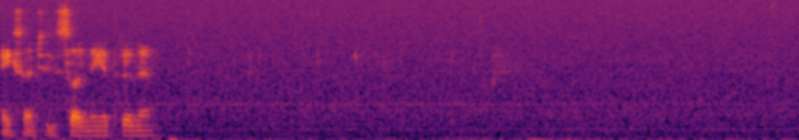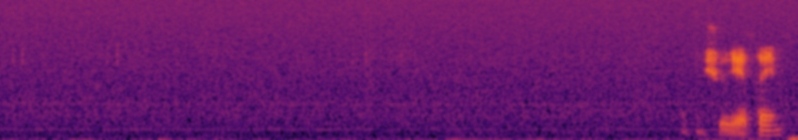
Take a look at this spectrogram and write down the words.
eksen çizgisi haline getirelim. Şöyle yapayım. Bakalım.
